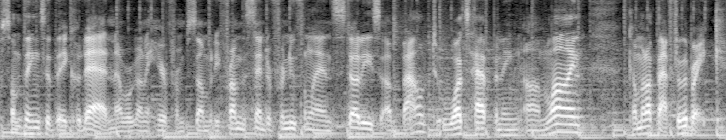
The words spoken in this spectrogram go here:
some things that they could add. Now we're going to hear from somebody from the Centre for Newfoundland Studies about what's happening online coming up after the break.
